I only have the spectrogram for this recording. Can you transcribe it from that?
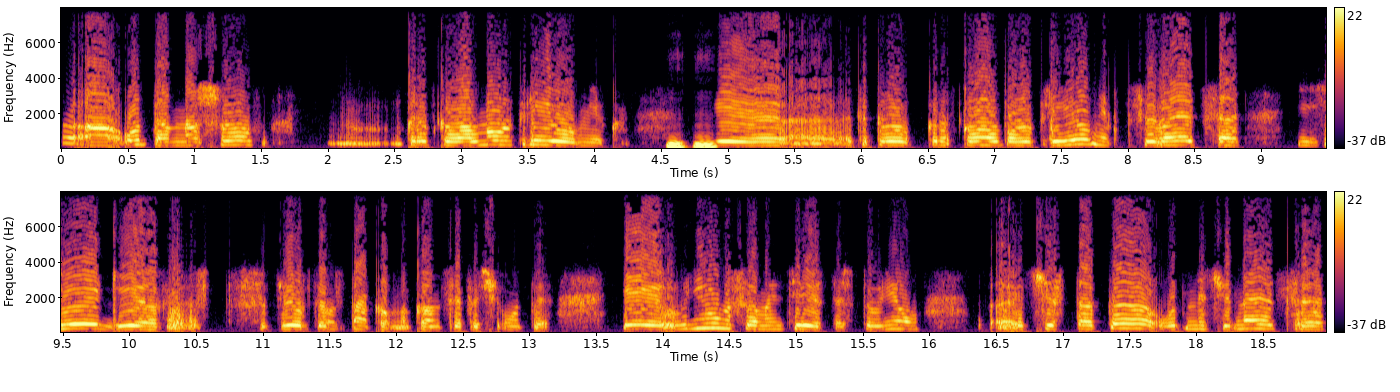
а он там нашел коротковолновый приемник. Угу. И э, этот коротковолновый приемник называется Егер с твердым знаком на конце почему-то. И в нем самое интересное, что в нем частота вот начинается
